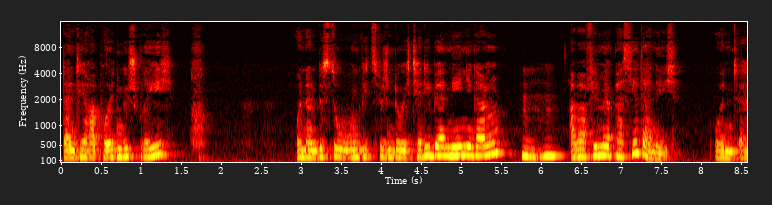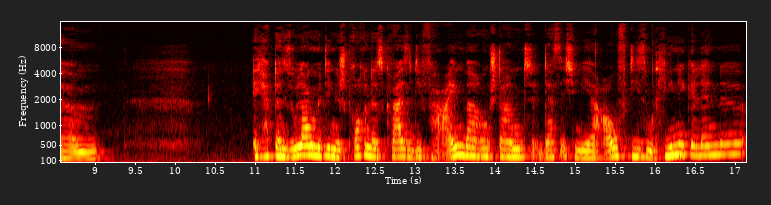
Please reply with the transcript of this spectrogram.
dein Therapeutengespräch und dann bist du irgendwie zwischendurch Teddybären nähen gegangen. Aber viel mehr passiert da nicht. Und ähm, ich habe dann so lange mit denen gesprochen, dass quasi die Vereinbarung stand, dass ich mir auf diesem Klinikgelände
